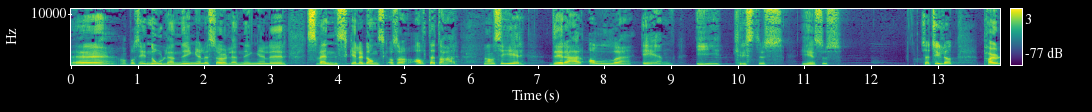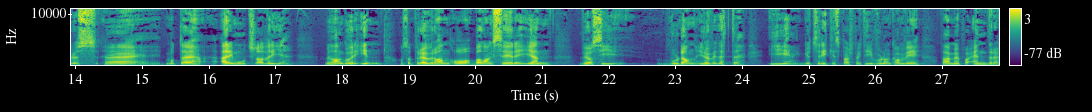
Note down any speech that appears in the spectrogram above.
eh, si, nordlending eller sørlending eller svenske eller dansk. Altså, alt dette her. Men han sier dere er alle én i Kristus Jesus. Så det er tydelig at Paulus eh, måtte, er imot slaveriet, men han går inn og så prøver han å balansere igjen ved å si hvordan gjør vi dette i Guds rikes perspektiv? Hvordan kan vi være med på å endre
